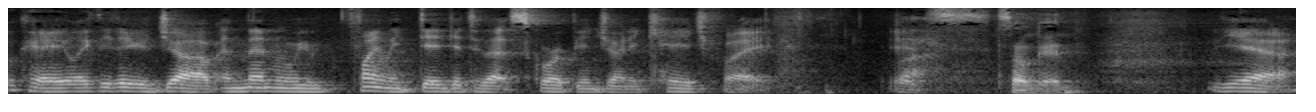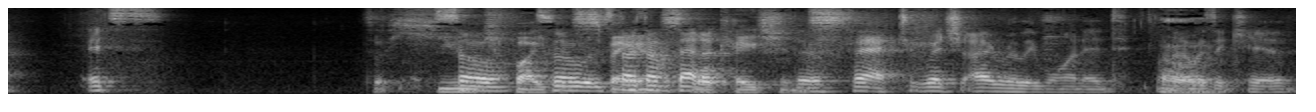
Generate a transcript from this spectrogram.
okay, like they did a good job, and then when we finally did get to that Scorpion Johnny Cage fight, ah, it's so good. yeah, it's It's a huge so fight so that it starts off spans with that locations. the effect which I really wanted when I Oh. was a kid.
